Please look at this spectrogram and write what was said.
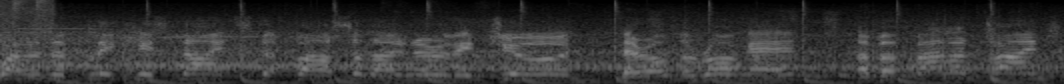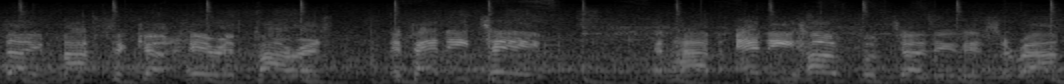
one of the bleakest nights that Barcelona have endured. They're on the wrong end of a Valentine's Day massacre here in Paris. If any team can have any hope of turning this around,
